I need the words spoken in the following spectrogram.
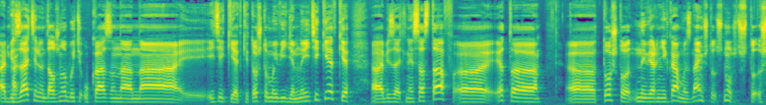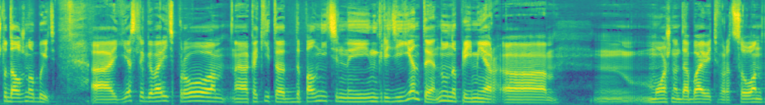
обязательно должно быть указано на этикетке. То, что мы видим на этикетке, обязательный состав, э, это э, то, что наверняка мы знаем, что, ну, что, что должно быть. Если говорить про какие-то дополнительные ингредиенты, ну, например, например, э, можно добавить в рацион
